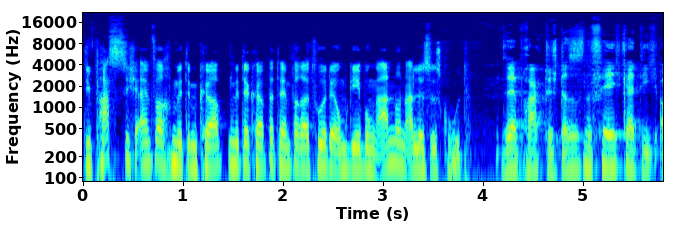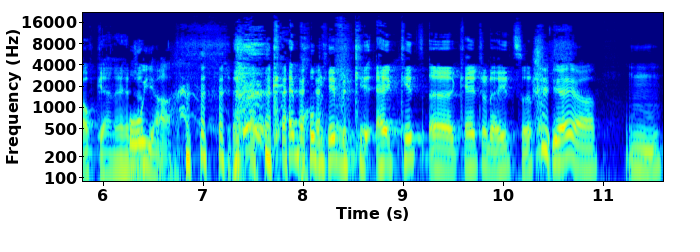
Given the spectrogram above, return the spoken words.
die passt sich einfach mit, dem Körper, mit der Körpertemperatur der Umgebung an und alles ist gut. Sehr praktisch. Das ist eine Fähigkeit, die ich auch gerne hätte. Oh ja. kein Problem mit äh, äh, Kälte oder Hitze. Ja, ja. Mhm.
